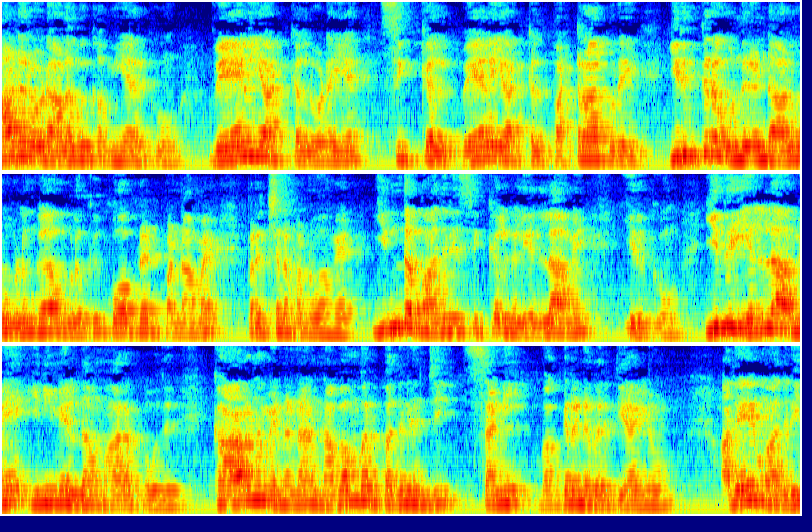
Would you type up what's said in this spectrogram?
ஆர்டரோட அளவு கம்மியாக இருக்கும். வேலையாட்களுடைய சிக்கல் வேலையாட்கள் பற்றாக்குறை இருக்கிற ஒன்று ரெண்டு ஆளும் ஒழுங்கா உங்களுக்கு கோஆப்ரேட் பண்ணாமல் பிரச்சனை பண்ணுவாங்க. இந்த மாதிரி சிக்கல்கள் எல்லாமே இருக்கும். இது எல்லாமே இனிமேல் தான் மாறப்போகுது. காரணம் என்னன்னா நவம்பர் பதினஞ்சு சனி வக்ர நிவர்த்தி ஆயிடும். அதே மாதிரி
